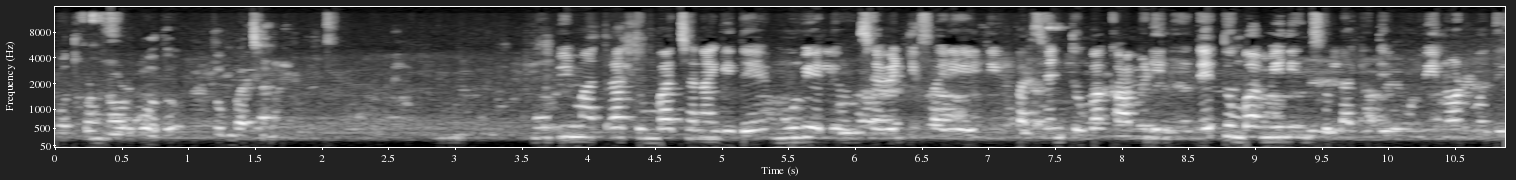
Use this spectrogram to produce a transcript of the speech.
ಕೂತ್ಕೊಂಡು ನೋಡ್ಬೋದು. ತುಂಬಾ ಚೆನ್ನಾಗಿ ಮೂವಿ ಮಾತ್ರ ತುಂಬಾ ಚೆನ್ನಾಗಿದೆ. ಮೂವಿಯಲ್ಲಿ ಒಂದು ಸೆವೆಂಟಿ ಫೈವ್ ಏಯ್ಟಿ ಪರ್ಸೆಂಟ್ ತುಂಬಾ ಕಾಮಿಡಿ ಇದೆ. ತುಂಬಾ ಮೀನಿಂಗ್ಫುಲ್ ಆಗಿದೆ ಮೂವಿ ನೋಡ್ಬೋದು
